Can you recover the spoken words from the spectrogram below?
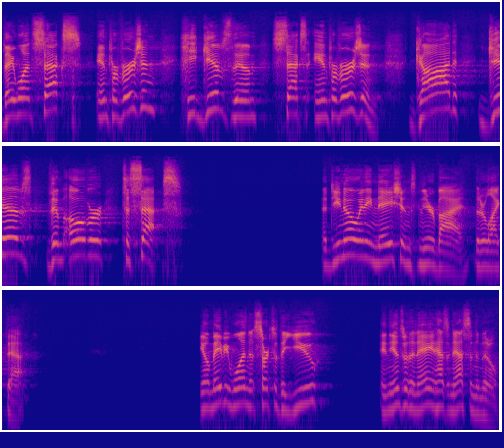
they want sex and perversion. He gives them sex and perversion. God gives them over to sex. Now, do you know any nations nearby that are like that? You know, maybe one that starts with a U and ends with an A and has an S in the middle.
